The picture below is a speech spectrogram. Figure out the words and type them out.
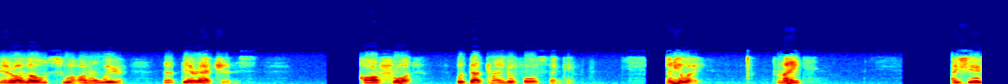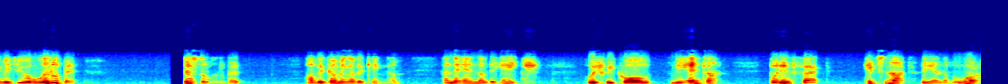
There are those who are unaware that their actions are fraught with that kind of false thinking. Anyway, tonight I shared with you a little bit, just a little bit, of the coming of the kingdom and the end of the age, which we call the end time. But in fact, it's not the end of the world.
